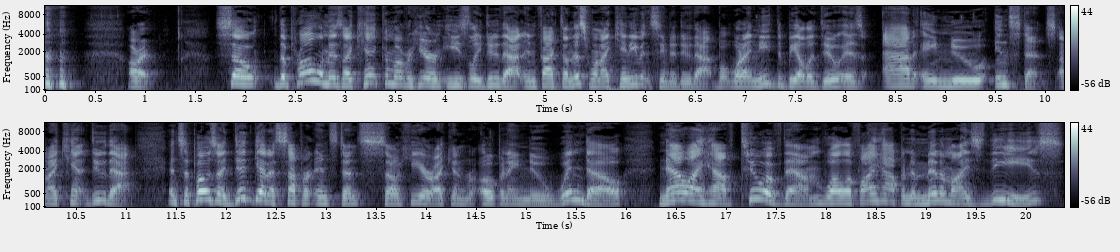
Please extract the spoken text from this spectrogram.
All right. So the problem is I can't come over here and easily do that. In fact, on this one, I can't even seem to do that. But what I need to be able to do is add a new instance, and I can't do that. And suppose I did get a separate instance, so here I can open a new window. Now I have two of them. Well, if I happen to minimize these,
